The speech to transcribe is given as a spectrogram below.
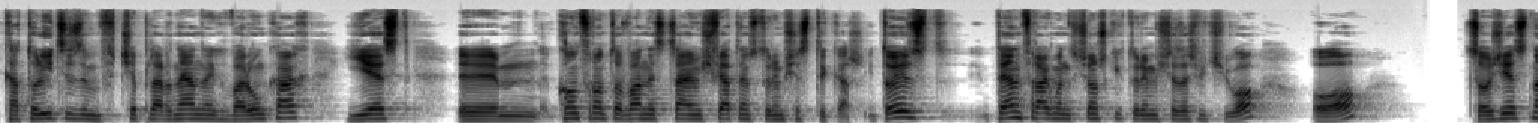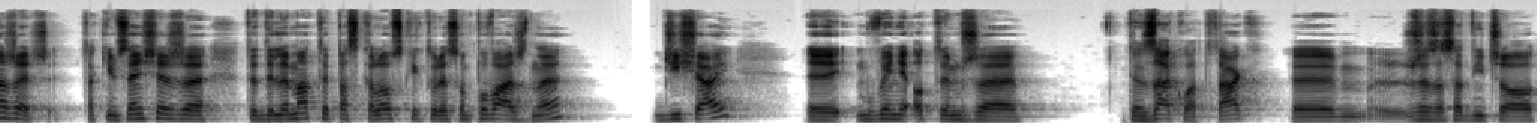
katolicyzm w cieplarnianych warunkach jest ym, konfrontowany z całym światem, z którym się stykasz. I to jest ten fragment książki, który mi się zaświeciło. O, coś jest na rzeczy. W takim sensie, że te dylematy paskalowskie, które są poważne, dzisiaj y, mówienie o tym, że ten zakład, tak, że zasadniczo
